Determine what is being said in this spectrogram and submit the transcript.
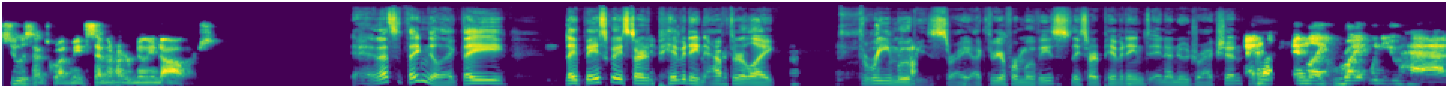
Suicide Squad made seven hundred million dollars. And that's the thing though. Like they they basically started pivoting after like three movies, right? Like three or four movies. They started pivoting in a new direction. And like, and like right when you had,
